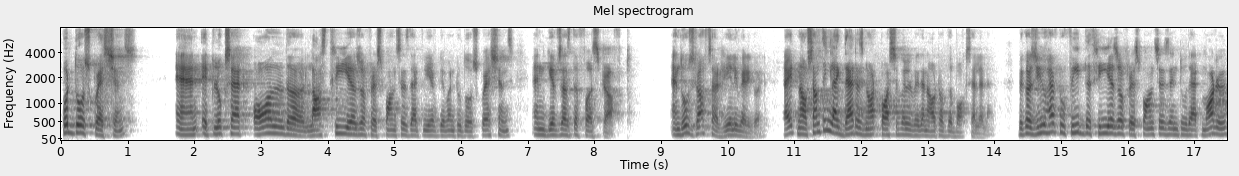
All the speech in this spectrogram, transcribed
put those questions and it looks at all the last three years of responses that we have given to those questions and gives us the first draft. And those drafts are really very good, right? Now, something like that is not possible with an out-of-the-box LLM because you have to feed the three years of responses into that model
